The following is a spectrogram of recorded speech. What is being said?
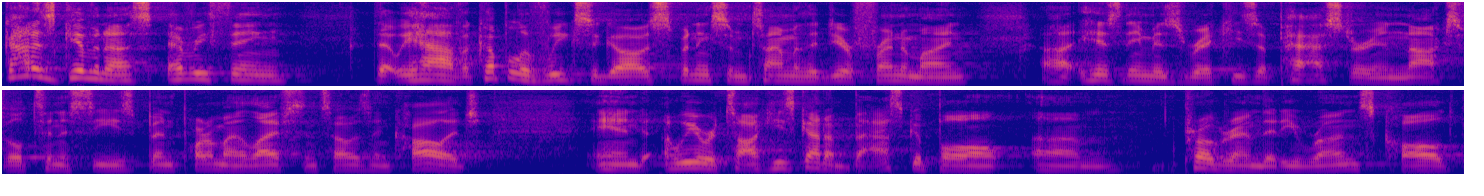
God has given us everything that we have. A couple of weeks ago, I was spending some time with a dear friend of mine. Uh, his name is Rick. He's a pastor in Knoxville, Tennessee. He's been part of my life since I was in college. And we were talking, he's got a basketball um, program that he runs called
